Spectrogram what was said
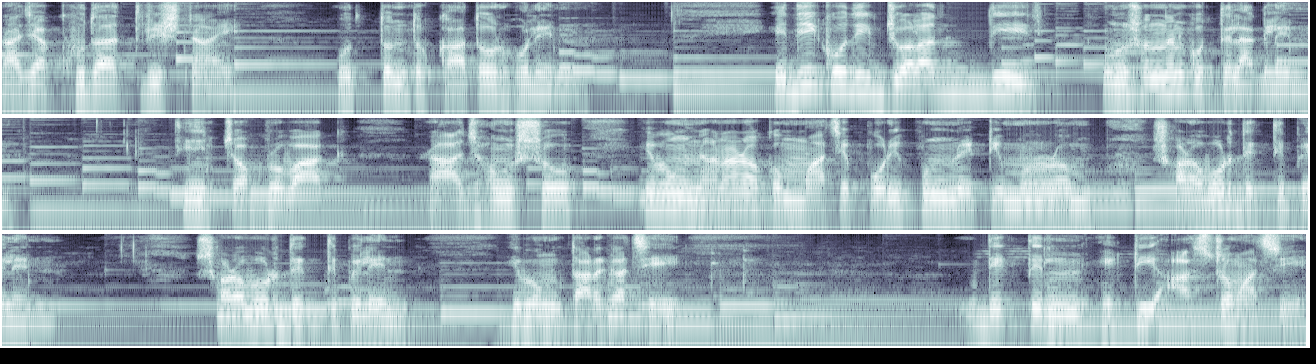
রাজা ক্ষুধা তৃষ্ণায় অত্যন্ত কাতর হলেন। এদিক ওদিক জলাদির অনুসন্ধান করতে লাগলেন। তিনি চক্রবাক, রাজহংস এবং নানা রকম মাছে পরিপূর্ণ একটি মনোরম সরোবর দেখতে পেলেন। সরোবর দেখতে পেলেন এবং তার কাছে দেখতেন একটি আশ্রম আছে।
